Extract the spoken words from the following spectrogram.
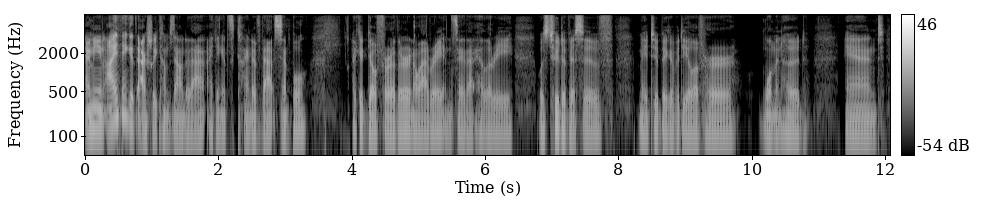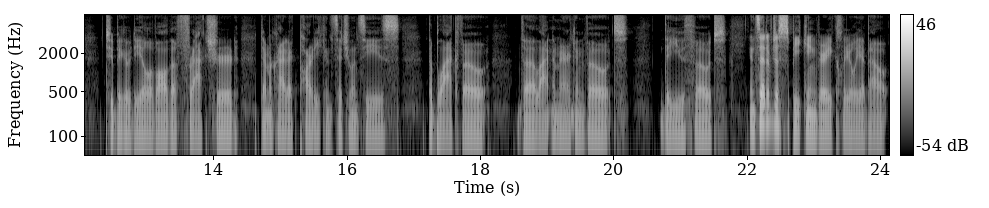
I mean, I think it actually comes down to that. I think it's kind of that simple. I could go further and elaborate and say that Hillary was too divisive, made too big of a deal of her womanhood, and too big of a deal of all the fractured Democratic Party constituencies, the black vote, the Latin American vote, the youth vote, instead of just speaking very clearly about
